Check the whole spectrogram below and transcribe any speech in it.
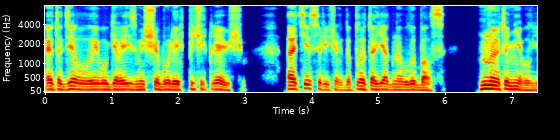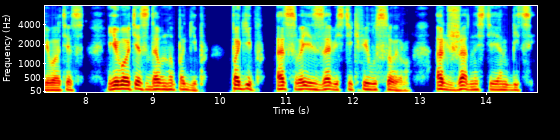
Это делало его героизм еще более впечатляющим. Отец Ричарда плотоядно улыбался. Но это не был его отец. Его отец давно погиб. Погиб от своей зависти к Филу Сойеру, от жадности и амбиций.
